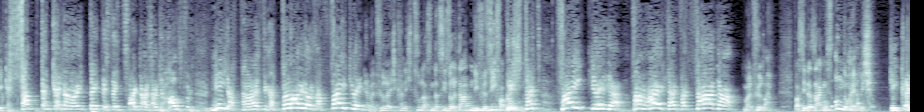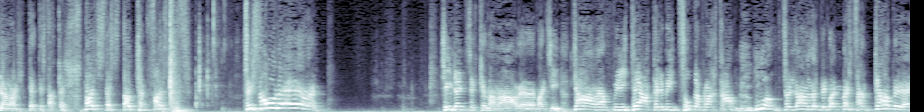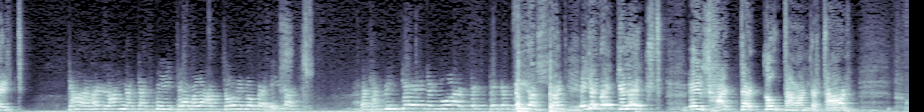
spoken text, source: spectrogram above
Die gesamte Generalität ist nichts weiter als ein Haufen niederträchtiger, treuloser Feiglinge! Mein Führer, ich kann nicht zulassen, dass die Soldaten, die für Sie verbringen... Nicht als Feiglinge! Verreiter, Versager! Mein Führer, was Sie da sagen, ist ungeheuerlich. Die Generalität ist das Geschmolz des deutschen Volkes! Sie ist ohne Ehre! Sie nennen sich Generale, weil Sie Jahre auf Militärakademien zugebracht haben, nur um zu lernen, wie man Messer und Gabel hält! Jahrelang hat das Militär meine Aktionen nur behindert! Es hat mir jeden nur ersichtlichen Widerstand in den Weg gelegt! Ich hätte gut daran getan,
